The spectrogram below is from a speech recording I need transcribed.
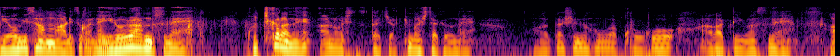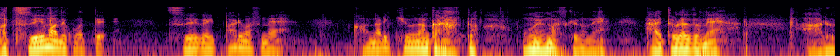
妙義山周りとかねいろいろあるんですね。こっちからねあの人たちは来ましたけどね。私の方はここ上がっていますね。あ杖までこうやって杖がいっぱいありますね。かなり急なんかなと思いますけどね。はいとりあえずね歩っ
